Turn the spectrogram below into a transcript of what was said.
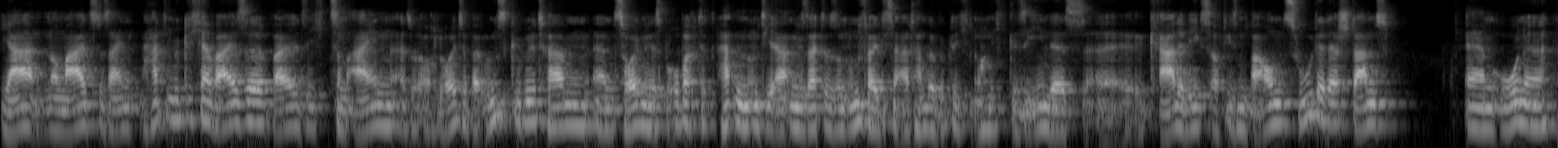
ja, normal zu sein hat möglicherweise, weil sich zum einen also auch Leute bei uns gerührt haben, ähm, Zeugen, die das beobachtet hatten und die haben gesagt, so einen Unfall dieser Art haben wir wirklich noch nicht gesehen. Der ist äh, geradewegs auf diesen Baum zu, der da stand, ähm, ohne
